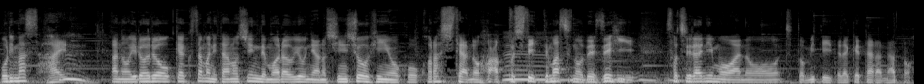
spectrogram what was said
おります。はい、うん、あのいろいろお客様に楽しんでもらうようにあの新商品をこう凝らしてあのアップしていってますので、ぜひそちらにもあのちょっと見ていただけたらなと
